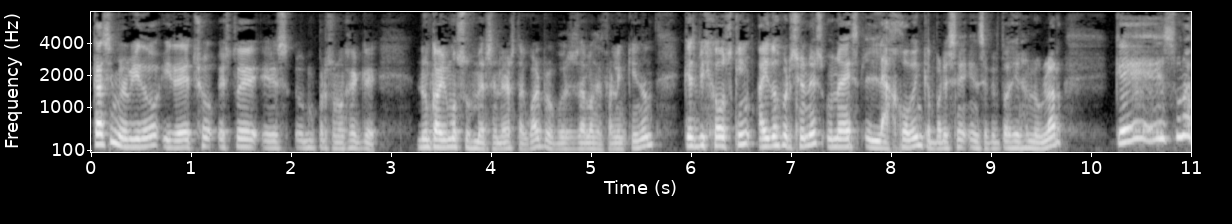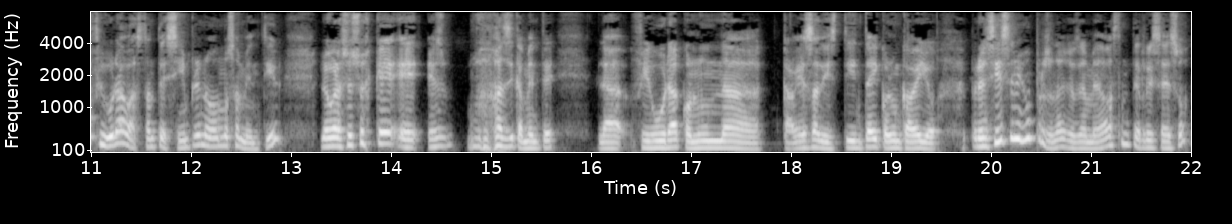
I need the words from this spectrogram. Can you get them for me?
Casi me olvido, y de hecho, este es un personaje que nunca vimos sus mercenarios tal cual, pero puedes usar los de Fallen Kingdom, que es King. Hay dos versiones, una es la joven que aparece en Secretos de Isla Nublar, que es una figura bastante simple, no vamos a mentir. Lo gracioso es que eh, es básicamente la figura con una cabeza distinta y con un cabello. Pero en sí es el mismo personaje, o sea, me da bastante risa eso.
